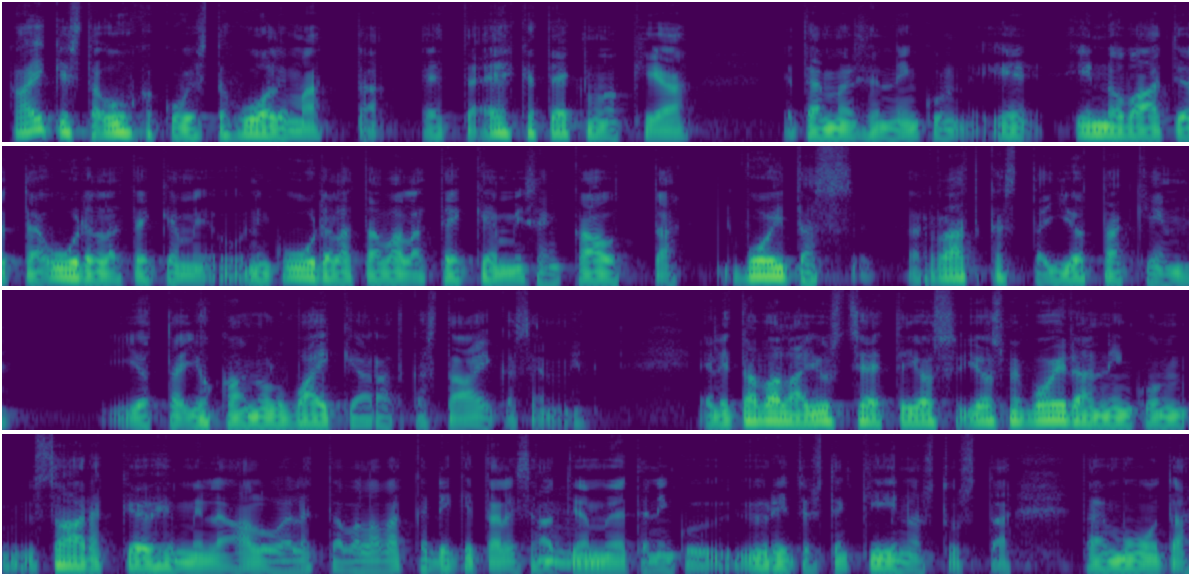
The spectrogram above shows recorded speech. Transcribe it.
kaikista uhkakuvista huolimatta, että ehkä teknologia ja tämmöisen niin kuin innovaatiot ja uudella, tekemi, niin kuin uudella tavalla tekemisen kautta voitaisiin ratkaista jotakin, jota, joka on ollut vaikea ratkaista aikaisemmin. Eli tavallaan just se, että jos, jos me voidaan niin kuin saada köyhimmille alueille tavallaan vaikka digitalisaation mm. myötä niin kuin yritysten kiinnostusta tai muuta,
